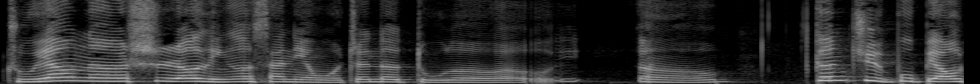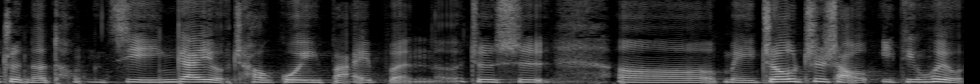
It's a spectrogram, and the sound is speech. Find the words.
主要呢是二零二三年我真的读了。呃，根据不标准的统计，应该有超过一百本了。就是呃，每周至少一定会有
